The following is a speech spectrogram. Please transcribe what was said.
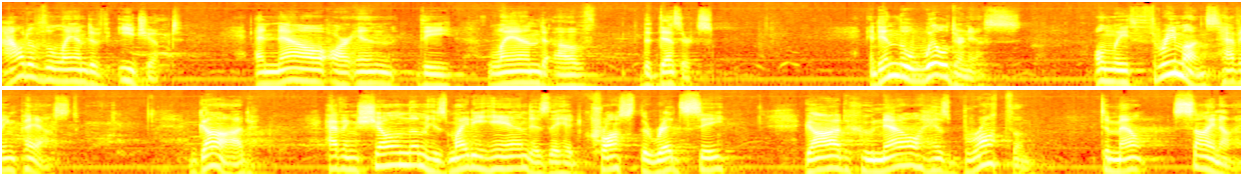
out of the land of Egypt and now are in the land of the deserts. And in the wilderness, only three months having passed, God, having shown them his mighty hand as they had crossed the Red Sea, God who now has brought them to Mount Sinai.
